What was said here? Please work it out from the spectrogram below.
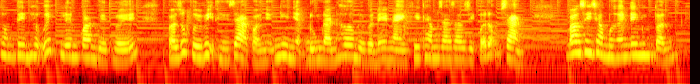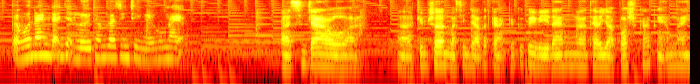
thông tin hữu ích liên quan về thuế và giúp quý vị thính giả có những nhìn nhận đúng đắn hơn về vấn đề này khi tham gia giao dịch bất động sản. Vâng, xin chào mừng anh Đinh Minh Tuấn. Cảm ơn anh đã nhận lời tham gia chương trình ngày hôm nay ạ. À, xin chào à, Kim Sơn và xin chào tất cả các quý vị đang à, theo dõi podcast ngày hôm nay.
